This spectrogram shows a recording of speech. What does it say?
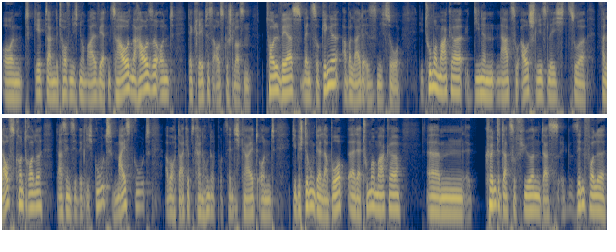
und geht dann mit hoffentlich Normalwerten zu Hause, nach Hause und der Krebs ist ausgeschlossen. Toll wär's, wenn es so ginge, aber leider ist es nicht so. Die Tumormarker dienen nahezu ausschließlich zur Verlaufskontrolle. Da sind sie wirklich gut, meist gut, aber auch da gibt es keine Hundertprozentigkeit und die Bestimmung der Labor, äh, der Tumormarker ähm, könnte dazu führen, dass sinnvolle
